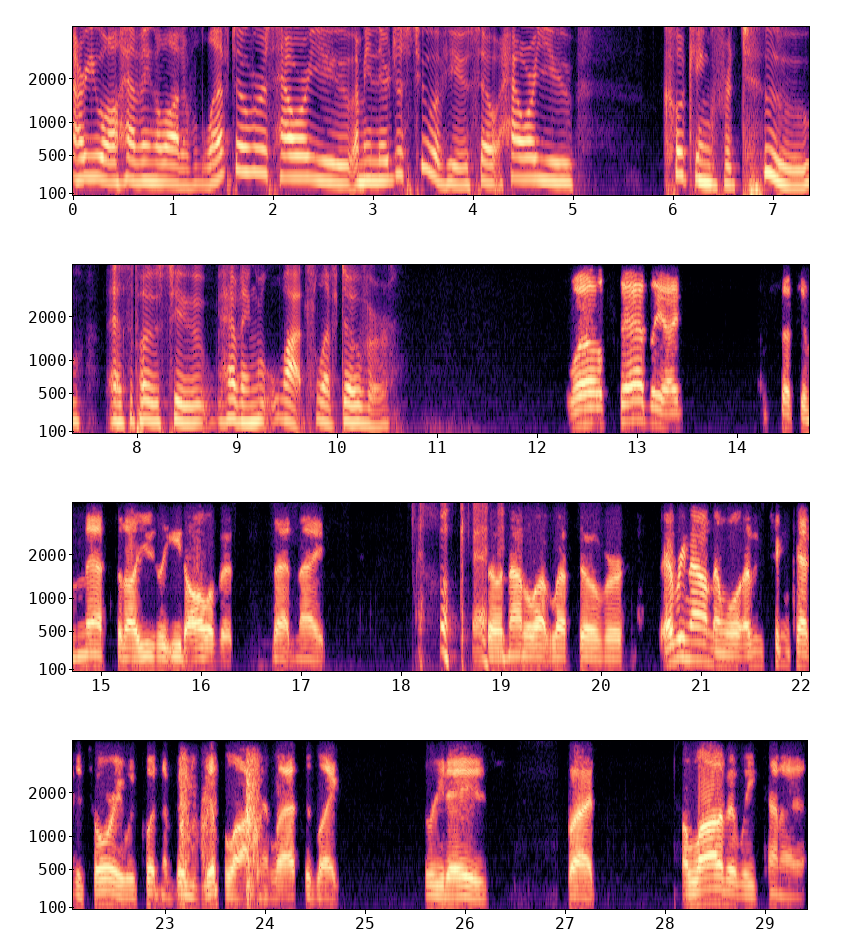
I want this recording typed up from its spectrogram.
are you all having a lot of leftovers? How are you? I mean, there are just two of you. So, how are you cooking for two as opposed to having lots left over? Well, sadly, I I'm such a mess that I usually eat all of it that night, Okay. so not a lot left over. Every now and then, we'll I think chicken cacciatore we put in a big Ziploc, and it lasted like three days. But a lot of it, we kind of,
